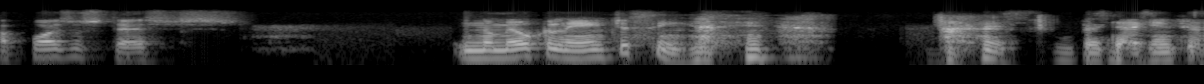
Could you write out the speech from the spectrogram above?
após os testes. No meu cliente, sim. Porque a gente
